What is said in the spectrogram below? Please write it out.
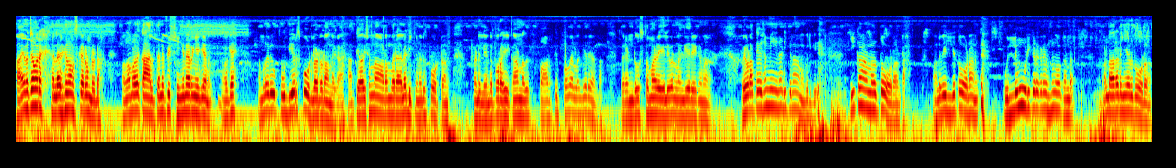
ഹായ് മച്ചാമാരെ. എല്ലാവർക്കും നമസ്കാരം ഉണ്ട് കേട്ടോ അപ്പോൾ നമ്മളത് കാലത്ത് തന്നെ ഫിഷിങ്ങിന് ഇറങ്ങിയൊക്കെയാണ് ഓക്കെ നമ്മളൊരു പുതിയൊരു സ്പോട്ടിലോട്ടോ വന്നേക്കാം. അത്യാവശ്യം നാടൻ വരാലടിക്കുന്ന ഒരു സ്പോട്ടാണ് കണ്ടില്ലേ? എന്റെ പുറകെ കാണുന്നത്. പാടത്ത് ഇപ്പോൾ വെള്ളം കയറി വേണ്ട ഇപ്പോൾ രണ്ട് ദിവസത്തെ മഴയിൽ വെള്ളം കയറിയേക്കണതാണ് അപ്പോൾ ഇവിടെ അത്യാവശ്യം മീൻ അടിക്കണതാണ് ഇവർക്ക്. ഈ കാണുന്നത് തോടാണ് കേട്ടോ നല്ല വലിയ തോടാണ്. പുല്ല് മൂടിക്കിടക്കണമെന്ന് നോക്കണ്ട. പണ്ടാറടങ്ങിയ ഒരു തോടാണ്.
